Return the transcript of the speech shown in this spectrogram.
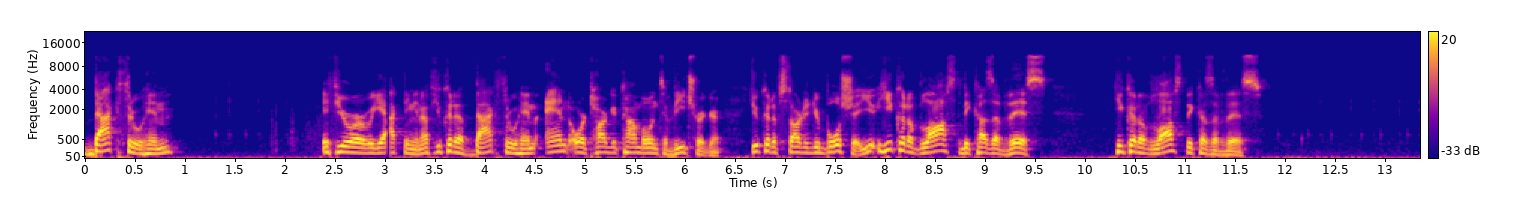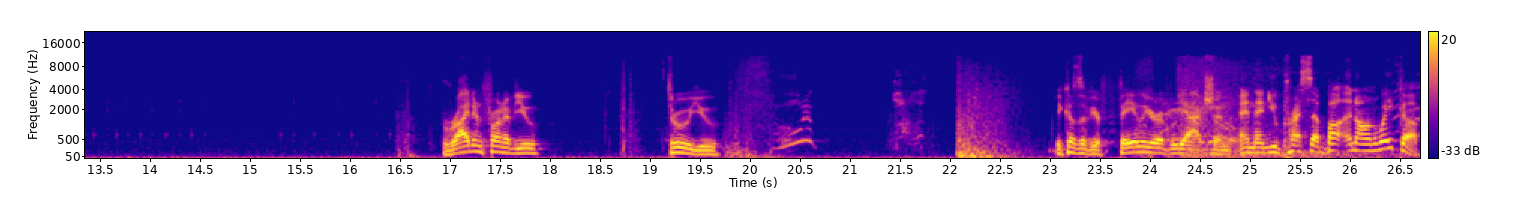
back through him if you were reacting enough, you could have backed through him and or target combo into V trigger. You could have started your bullshit. You, he could have lost because of this. He could have lost because of this. Right in front of you, through you, because of your failure of reaction, and then you press a button on wake up.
